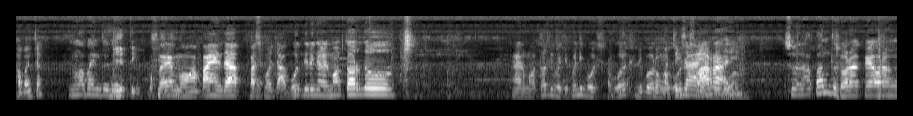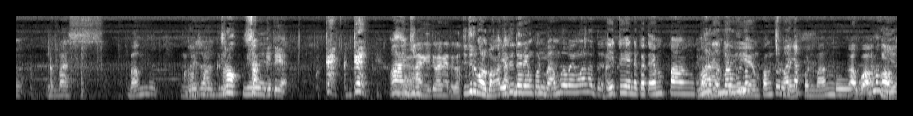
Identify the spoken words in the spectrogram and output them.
Apaan, Cal? Mau ngapain tuh dia? Giting. pokoknya mau ngapain dah pas mau cabut dia nyalain motor tuh nyalain motor tiba-tiba di bos gua di saya, suara ya. Suara apaan tuh? suara kayak orang nebas bambu maghrib suara maghrib trok gitu. Sak ya. Gitu ya. gede gede Wah, anjing. Nah, gitu kan itu gua Itu rumah lu banget. Itu dari yang pohon bambu apa yang mana tuh? itu yang dekat empang Emang ada pohon bambu, iya, empang tuh banyak pohon bambu Enggak gua. Emang oh, iya?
